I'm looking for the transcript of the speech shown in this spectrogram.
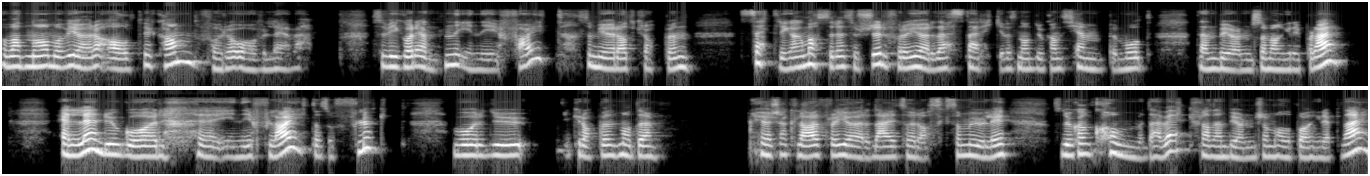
om at nå må vi gjøre alt vi kan for å overleve. Så vi går enten inn i fight, som gjør at kroppen setter i gang masse ressurser for å gjøre deg sterkere, sånn at du kan kjempe mot den bjørnen som angriper deg. Eller du går eh, inn i flight, altså flukt, hvor du, kroppen på en måte gjør seg klar for å gjøre deg så rask som mulig, så du kan komme deg vekk fra den bjørnen som holder på å angripe deg.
